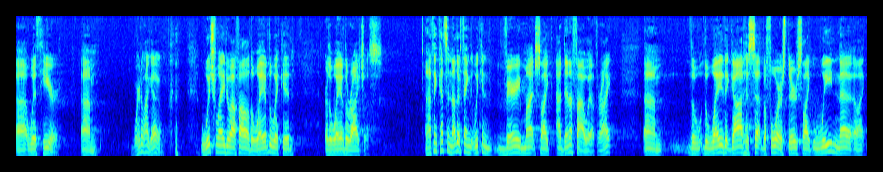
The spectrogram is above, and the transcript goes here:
uh, with here. Um, where do I go? Which way do I follow? The way of the wicked or the way of the righteous? And I think that's another thing that we can very much like identify with, right? Um, the, the way that God has set before us, there's like, we know, like,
